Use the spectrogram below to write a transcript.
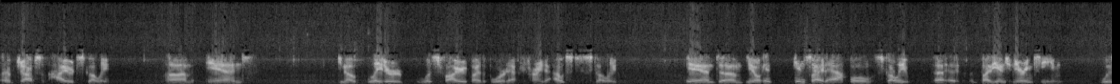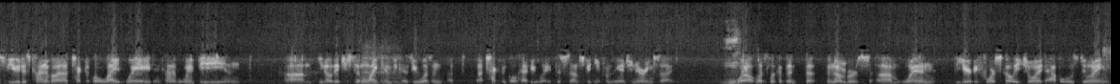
uh, Jobs hired Sculley, um, and you know later was fired by the board after trying to oust Sculley. And um, you know, in, inside Apple, Sculley uh, by the engineering team was viewed as kind of a technical lightweight and kind of wimpy, and um, you know they just didn't like him because he wasn't a, a technical heavyweight. This is I'm speaking from the engineering side. Well, let's look at the, the, the numbers. Um, when the year before Sculley joined, Apple was doing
